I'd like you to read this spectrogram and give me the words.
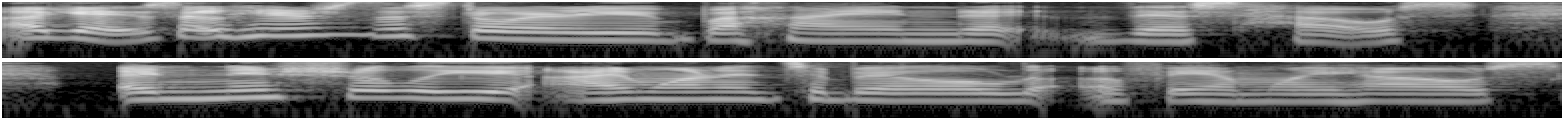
Okay, so here's the story behind this house initially I wanted to build a family house.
